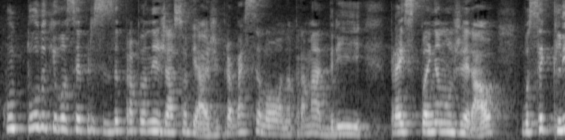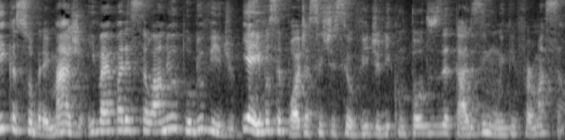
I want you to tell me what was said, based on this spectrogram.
com tudo que você precisa para planejar sua viagem para Barcelona, para Madrid, para Espanha no geral. Você clica sobre a imagem e vai aparecer lá no YouTube o vídeo. E aí você pode assistir seu vídeo ali com todos os detalhes e muita informação.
